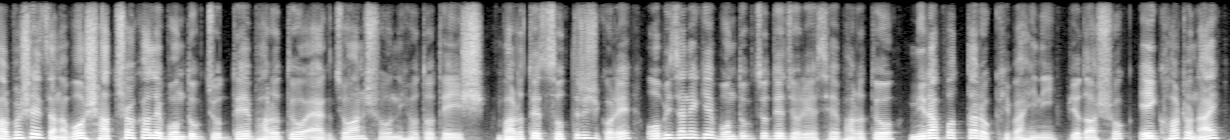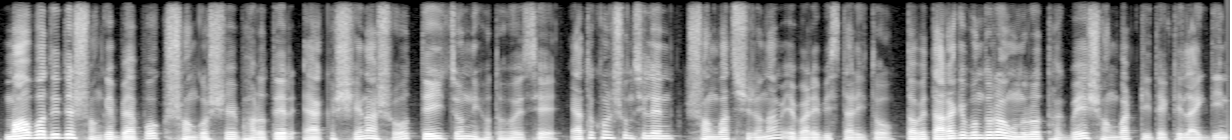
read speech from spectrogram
সর্বশেষ জানাব, সাত সকালে বন্দুকযুদ্ধে ভারতীয় এক জওয়ান সহ নিহত তেইশ। ভারতের ছত্তিশগড়ে অভিযানে গিয়ে বন্দুকযুদ্ধে জড়িয়েছে ভারতীয় নিরাপত্তারক্ষী বাহিনী। প্রিয় দর্শক, এই ঘটনায় মাওবাদীদের সঙ্গে ব্যাপক সংঘর্ষে ভারতের এক সেনা সহ তেইশ জন নিহত হয়েছে। এতক্ষণ শুনছিলেন সংবাদ শিরোনাম, এবারে বিস্তারিত। তবে তার আগে বন্ধুরা, অনুরোধ থাকবে, সংবাদটিতে একটি লাইক দিন।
